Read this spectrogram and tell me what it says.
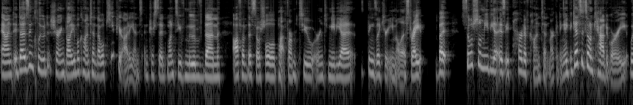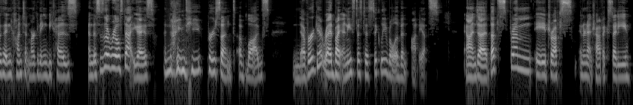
and it does include sharing valuable content that will keep your audience interested once you've moved them off of the social platform to earned media, things like your email list, right? But social media is a part of content marketing. It gets its own category within content marketing because and this is a real stat, you guys 90% of blogs never get read by any statistically relevant audience. And uh, that's from Ahrefs internet traffic study.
